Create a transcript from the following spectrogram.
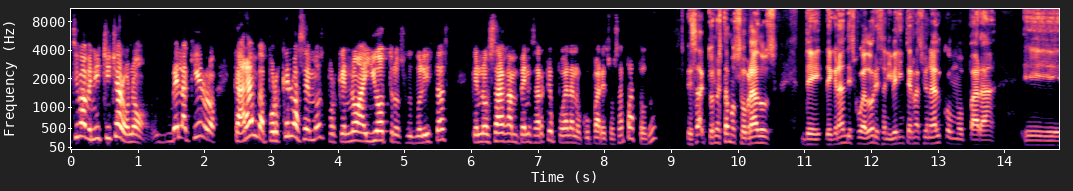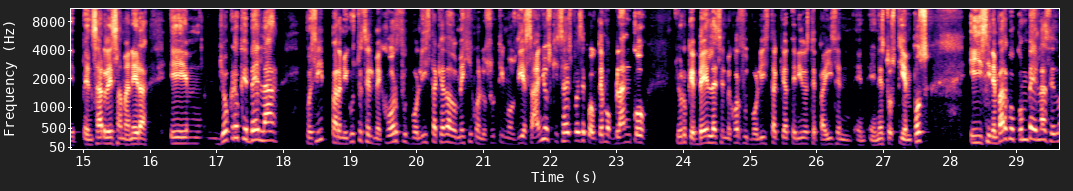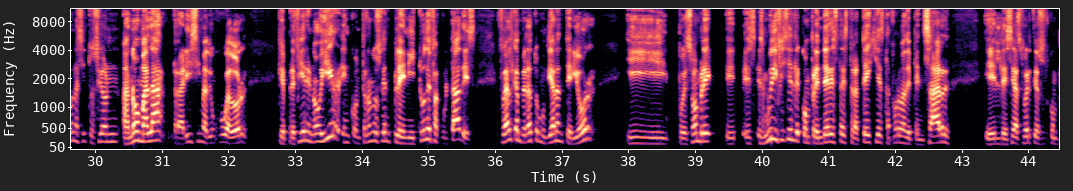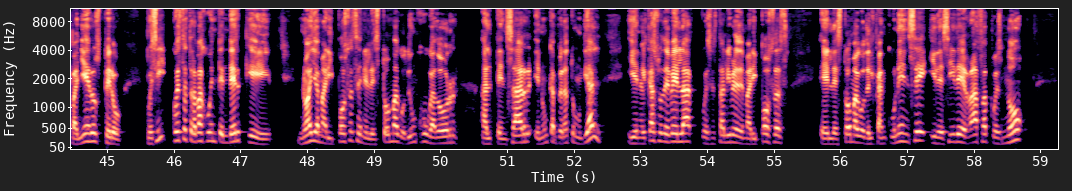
si va a venir Chichar o no, Vela quiero o no. Caramba, ¿por qué lo hacemos? Porque no hay otros futbolistas que nos hagan pensar que puedan ocupar esos zapatos, ¿no? Exacto, no estamos sobrados de, grandes jugadores a nivel internacional como para eh, pensar de esa manera. Em, yo creo que Vela, pues sí, para mi gusto es el mejor futbolista que ha dado México en los últimos 10 años, quizá después de Cuauhtémoc Blanco, yo creo que Vela es el mejor futbolista que ha tenido este país en, estos tiempos. Y sin embargo, con Vela se da una situación anómala, rarísima, de un jugador que prefiere no ir encontrándose en plenitud de facultades. Fue al campeonato mundial anterior y pues hombre, eh, es, muy difícil de comprender esta estrategia, esta forma de pensar. Él desea suerte a sus compañeros, pero pues sí, cuesta trabajo entender que no haya mariposas en el estómago de un jugador al pensar en un campeonato mundial. Y en el caso de Vela, pues está libre de mariposas el estómago del cancunense y decide Rafa, pues no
